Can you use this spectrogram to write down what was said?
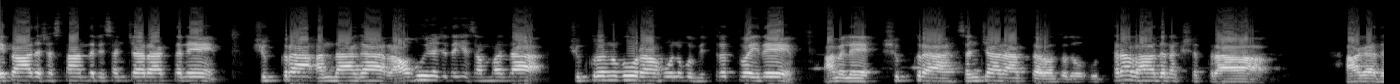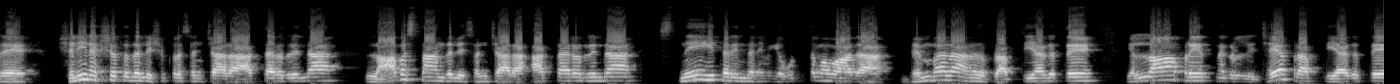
ಏಕಾದಶ ಸ್ಥಾನದಲ್ಲಿ ಸಂಚಾರ ಆಗ್ತಾನೆ. ಶುಕ್ರ ಅಂದಾಗ ರಾಹುವಿನ ಜೊತೆಗೆ ಸಂಬಂಧ. ಶುಕ್ರನಿಗೂ ರಾಹುನಿಗೂ ಮಿತ್ರತ್ವ ಇದೆ. ಆಮೇಲೆ ಶುಕ್ರ ಸಂಚಾರ ಆಗ್ತಾ ಇರುವಂತದ್ದು ಉತ್ತರ ಭಾದ ನಕ್ಷತ್ರ. ಹಾಗಾದ್ರೆ ಶನಿ ನಕ್ಷತ್ರದಲ್ಲಿ ಶುಕ್ರ ಸಂಚಾರ ಆಗ್ತಾ ಇರೋದ್ರಿಂದ, ಲಾಭ ಸ್ಥಾನದಲ್ಲಿ ಸಂಚಾರ ಆಗ್ತಾ ಇರೋದ್ರಿಂದ ಸ್ನೇಹಿತರಿಂದ ನಿಮಗೆ ಉತ್ತಮವಾದ ಬೆಂಬಲ ಅನ್ನೋದು ಪ್ರಾಪ್ತಿಯಾಗುತ್ತೆ. ಎಲ್ಲಾ ಪ್ರಯತ್ನಗಳಲ್ಲಿ ಜಯ ಪ್ರಾಪ್ತಿಯಾಗುತ್ತೆ.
